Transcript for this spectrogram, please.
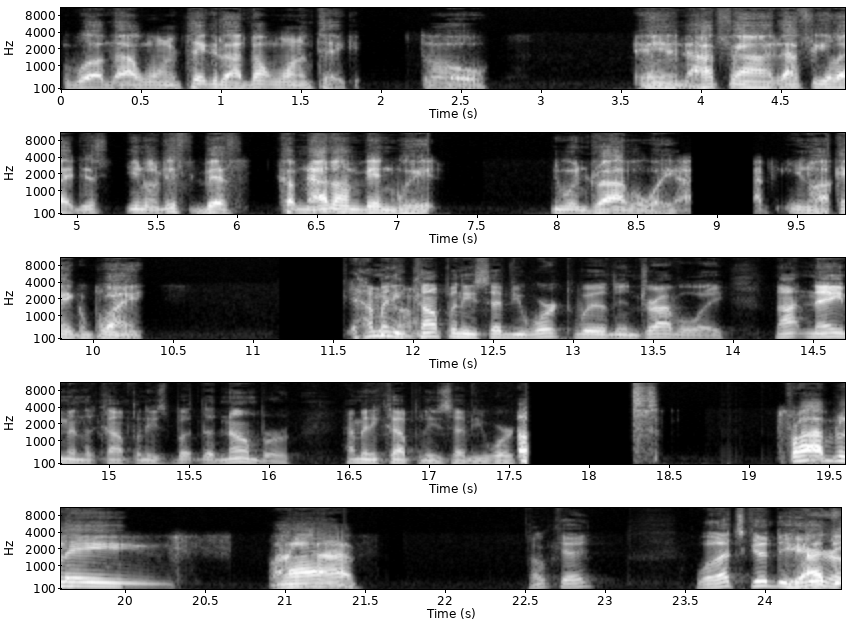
whether I want to take it or I don't want to take it. So, and I found I feel like this, you know, this is the best company I done been with doing drive away. I, I, you know, I can't complain. How many companies have you worked with in drive away? Not naming the companies, but the number. How many companies have you worked? with? Probably five. Okay. Well, that's good to Yeah, I hear. did.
